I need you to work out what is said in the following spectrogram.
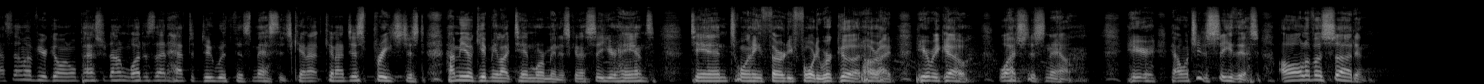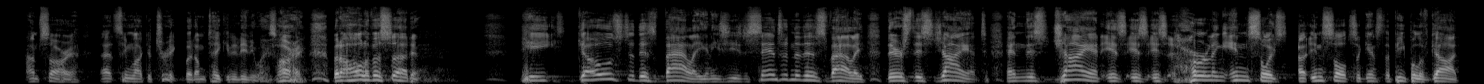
Now, some of you are going, well, Pastor Don, what does that have to do with this message? Can I, can I just preach just, how many will give me like 10 more minutes? Can I see your hands? 10, 20, 30, 40. We're good. All right, here we go. Watch this now. Here, I want you to see this. All of a sudden, I'm sorry, that seemed like a trick, but I'm taking it anyways. All right, but all of a sudden, he goes to this valley and he descends into this valley. There's this giant and this giant is is, is hurling insults uh, insults against the people of god.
